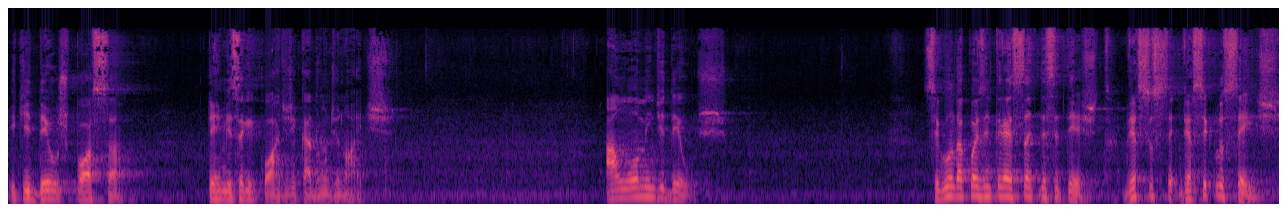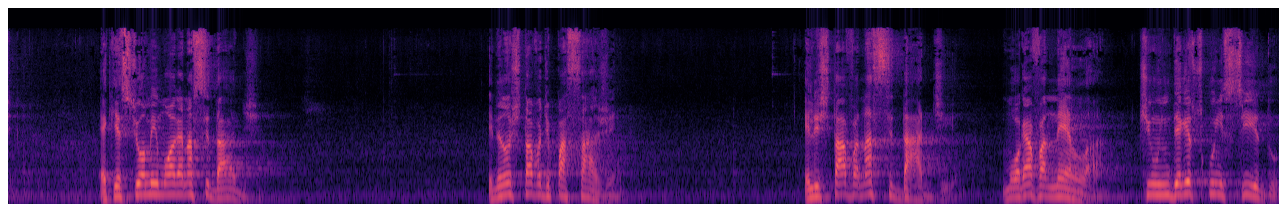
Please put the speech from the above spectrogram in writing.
e que Deus possa ter misericórdia de cada um de nós. Há um homem de Deus Segunda coisa interessante desse texto, versículo 6, é que esse homem mora na cidade. Ele não estava de passagem. Ele estava na cidade, morava nela, tinha um endereço conhecido.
